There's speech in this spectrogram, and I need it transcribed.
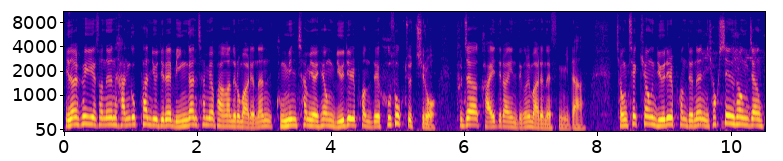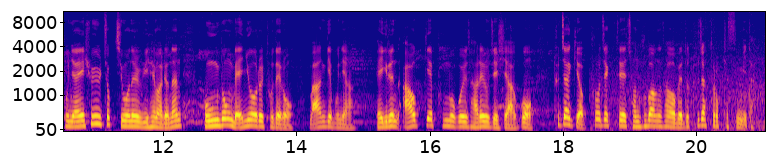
이날 회의에서는 한국판 뉴딜의 민간 참여 방안으로 마련한 국민 참여형 뉴딜 펀드 후속 조치로 투자 가이드라인 등을 마련했습니다. 정책형 뉴딜 펀드는 혁신 성장 분야의 효율적 지원을 위해 마련한 공동 매뉴얼을 토대로 40개 분야 179개 품목을 사례로 제시하고 투자 기업 프로젝트의 전후방 사업에도 투자토록 했습니다.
